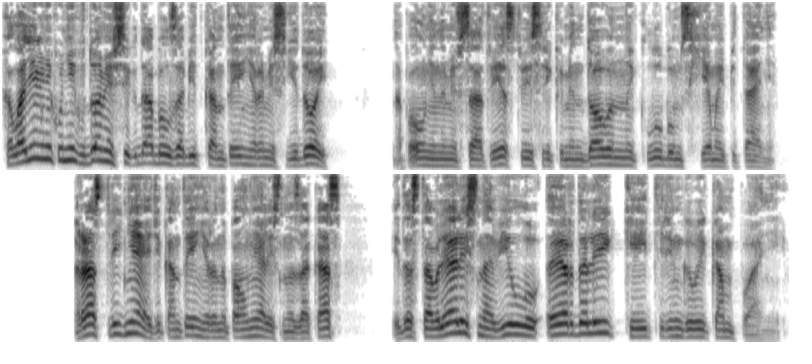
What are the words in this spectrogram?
Холодильник у них в доме всегда был забит контейнерами с едой, наполненными в соответствии с рекомендованной клубом схемой питания. Раз в три дня эти контейнеры наполнялись на заказ и доставлялись на виллу Эрдолей кейтеринговой компании.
